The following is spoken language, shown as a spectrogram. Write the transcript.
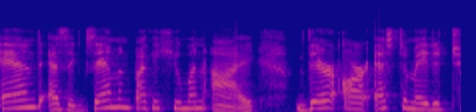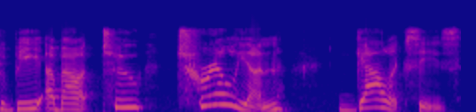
and as examined by the human eye, there are estimated to be about 2 trillion galaxies,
